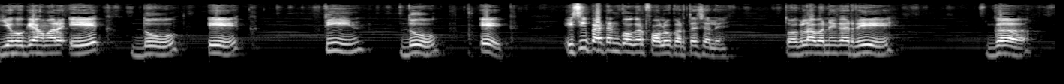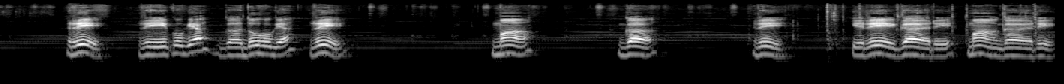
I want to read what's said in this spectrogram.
ये हो गया हमारा एक, दो, एक, तीन, दो, एक। इसी पैटर्न को अगर फॉलो करते चलें तो अगला बनेगा रे, ग, रे रे एक हो गया, ग दो हो गया, रे, म, ग, रे, ये रे, ग, रे, म, ग, रे,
